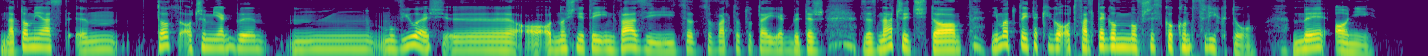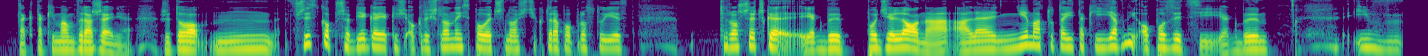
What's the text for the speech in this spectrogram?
Natomiast to, o czym jakby mówiłeś yy, o, odnośnie tej inwazji i co, co warto tutaj jakby też zaznaczyć, to nie ma tutaj takiego otwartego mimo wszystko konfliktu. My, oni. Tak, takie mam wrażenie, że to mm, wszystko przebiega jakiejś określonej społeczności, która po prostu jest troszeczkę jakby podzielona, ale nie ma tutaj takiej jawnej opozycji, jakby i w,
